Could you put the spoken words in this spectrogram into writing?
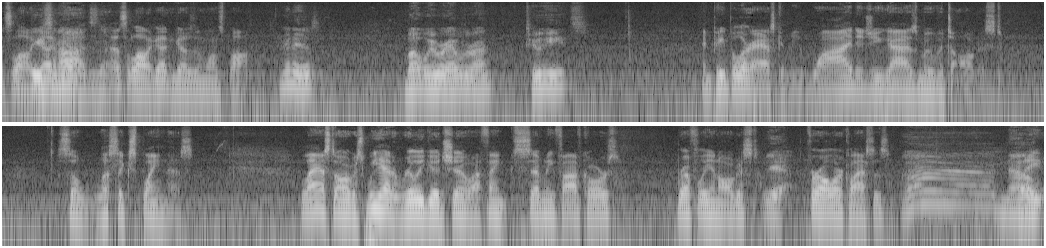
That's a lot of decent gut and odds, goes. though. That's a lot of gut and goes in one spot. it is. But we were able to run two heats. And people are asking me, why did you guys move it to August? So let's explain this. Last August, we had a really good show. I think 75 cars, roughly in August, Yeah. for all our classes. Uh, no. They-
